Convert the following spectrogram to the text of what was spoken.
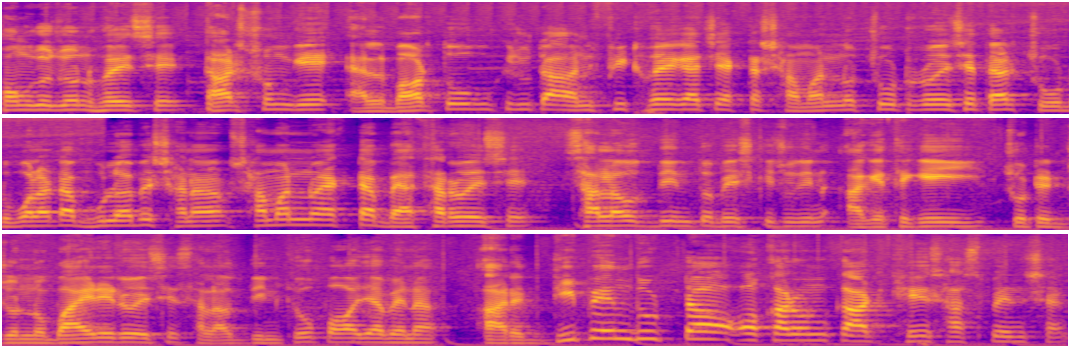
সংযোজন হয়েছে। তার সঙ্গে অ্যালবার্তো কিছুটা আনফিট হয়ে গেছে, একটা সামান্য চোট রয়েছে। তার চোট বলাটা ভুল হবে সামান্য একটা ব্যথা রয়েছে। সালাউদ্দিন তো বেশ কিছুদিন আগে থেকেই চোটের জন্য বাইরে রয়েছে, সালাউদ্দিনকেও পাওয়া যাবে না। আর দীপেন্দুরটা অকারণ কাট খেয়ে সাসপেনশন।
